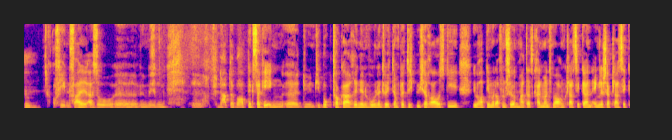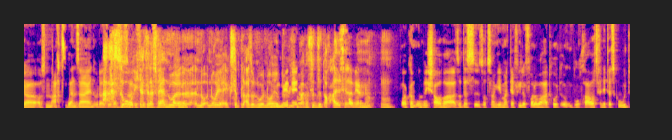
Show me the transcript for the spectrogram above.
Mhm. Auf jeden Fall. Also äh, äh, ich habe da überhaupt nichts dagegen. Äh, die, die Booktalkerinnen holen natürlich dann plötzlich Bücher raus, die überhaupt niemand auf dem Schirm hat. Das kann manchmal auch ein Klassiker, ein englischer Klassiker aus den 80ern sein oder so. Ach so, halt, ich dachte, das wären nur äh, neue Exemplare, also nur neue nee, Bücher. Das sind, sind auch alte dann, ja. Mhm. Vollkommen undurchschaubar. Also das ist sozusagen jemand, der viele Follower hat, holt irgendein Buch raus, findet das gut,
